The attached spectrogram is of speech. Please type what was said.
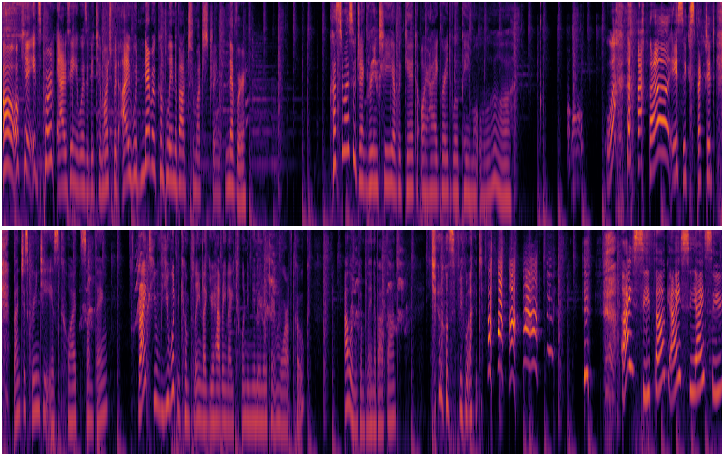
Oh, okay. It's perfect. I think it was a bit too much, but I would never complain about too much strength. Never. Customers who drink green tea of a good or high grade will pay more. Oh. is expected. Bancho's green tea is quite something. Right? You you wouldn't complain like you're having like 20 milliliter more of Coke. I wouldn't complain about that. You don't be mad. I see, Thug. I see, I see.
